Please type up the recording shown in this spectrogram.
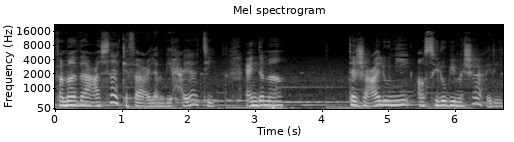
فماذا عساك فاعلا بحياتي عندما تجعلني أصل بمشاعري.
